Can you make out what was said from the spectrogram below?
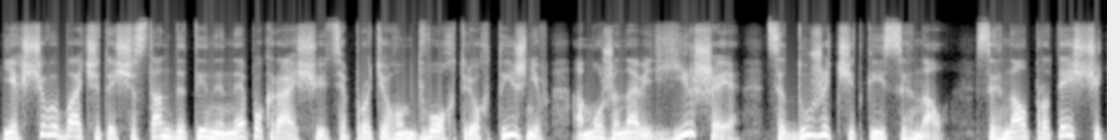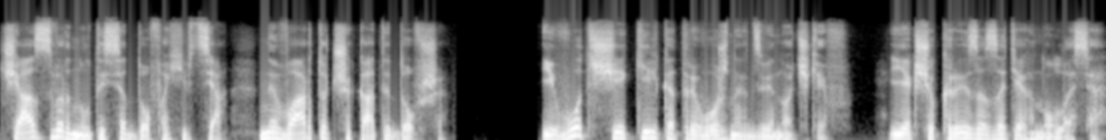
Якщо ви бачите, що стан дитини не покращується протягом 2-3 тижнів, а може навіть гіршає, це дуже чіткий сигнал. Сигнал про те, що час звернутися до фахівця. Не варто чекати довше. І от ще кілька тривожних дзвіночків. Якщо криза затягнулася,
